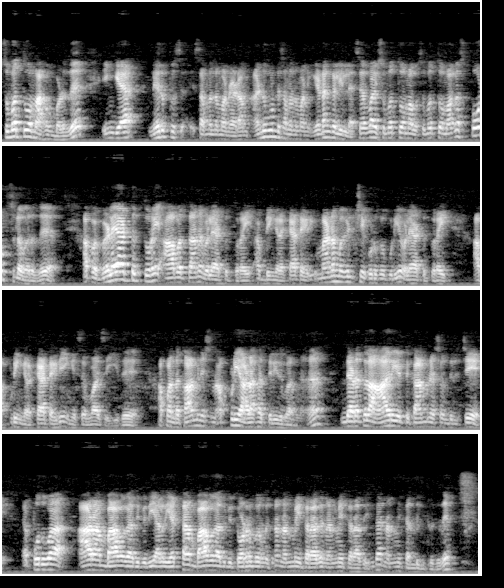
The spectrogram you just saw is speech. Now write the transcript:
சுபத்துவமாகும் பொழுது இங்க நெருப்பு ச- சம்பந்தமான இடம் அணுகுண்டு சம்பந்தமான இடங்கள் இல்லை. செவ்வாய் சுபத்துவமாக சுபத்துவமாக ஸ்போர்ட்ஸ்ல வருது. அப்ப விளையாட்டுத்துறை ஆபத்தான விளையாட்டுத்துறை அப்படிங்கிற கேட்டகரி மன மகிழ்ச்சியை கொடுக்கக்கூடிய விளையாட்டுத்துறை அப்படிங்கிற கேட்டகரி இங்க செவ்வாய் செய்யுது. அப்ப அந்த காம்பினேஷன் அப்படியே அழகா தெரியுது பாருங்க. இந்த இடத்துல ஆறு எட்டு காம்பினேஷன் வந்துருச்சு. பொதுவா ஆறாம் பாவகாதிபதி அல்லது எட்டாம் பாவகாதிபதி தொடர்பு இருந்துச்சுன்னா நன்மை தராது நன்மை தராது. இந்த நன்மை தந்துக்கிட்டு இருக்குது.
